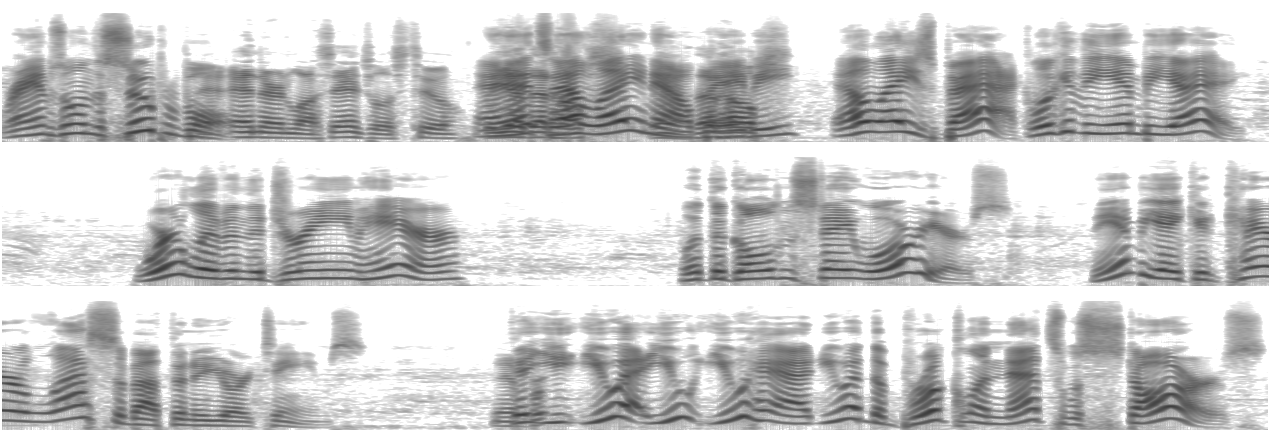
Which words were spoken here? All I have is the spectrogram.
Rams won the Super Bowl. And they're in Los Angeles too. And yeah, it's that. LA now, Yeah, baby. helps. LA's back. Look at the NBA. We're living the dream here with the Golden State Warriors. The NBA could care less about the New York teams. Yeah, That Bro- you, you had you you had you had the Brooklyn Nets with stars.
